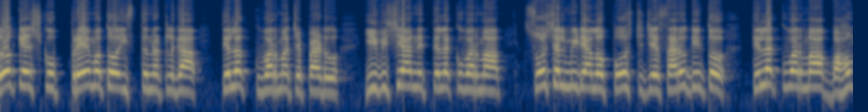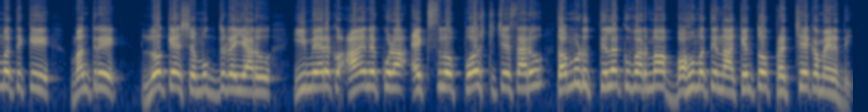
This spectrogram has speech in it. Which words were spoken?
లోకేష్కు ప్రేమతో ఇస్తున్నట్లుగా తిలక్ వర్మ చెప్పాడు. ఈ విషయాన్ని తిలక్ వర్మ సోషల్ మీడియాలో పోస్ట్ చేశారు. దీంతో తిలక్ వర్మ బహుమతికి మంత్రి లోకేష్ ముగ్ధుడయ్యారు. ఈ మేరకు ఆయన కూడా ఎక్స్లో పోస్ట్ చేశారు. తమ్ముడు తిలక్ వర్మ బహుమతి నాకెంతో ప్రత్యేకమైనది.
